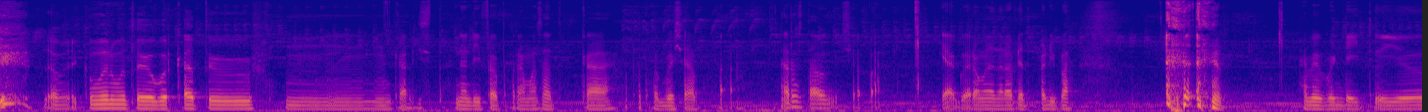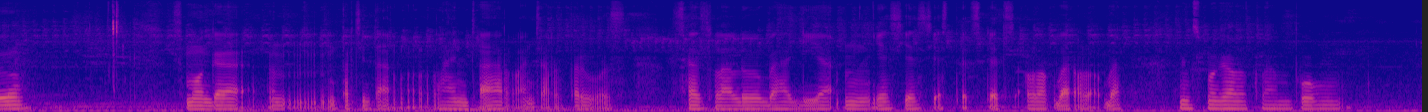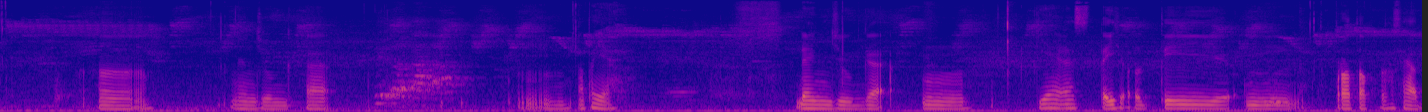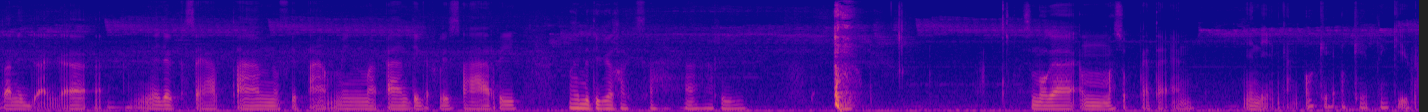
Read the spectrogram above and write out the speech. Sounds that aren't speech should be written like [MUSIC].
Assalamualaikum warahmatullahi wabarakatuh. Hmm, Kalista Nadifa Paramasataka Lo tau gue siapa? Harus tahu siapa. Ya gue Ramadan Rafiat Pradipah [COUGHS] Happy birthday to you. Semoga um, percintaan lancar, lancar terus. Sehat selalu, bahagia. Hmm, Yes, yes, yes, that's, that's Allah Akbar, Allah Akbar. Dan semoga lo ke Lampung uh, Dan juga hmm, Apa ya Dan juga hmm, Yes, stay healthy hmm, Protokol kesehatan dijaga Jaga kesehatan, vitamin, makan tiga kali sehari Mana tiga kali sehari [COUGHS] Semoga um, masuk PTN yang diinginkan. Oke, okay, oke, okay, thank you.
